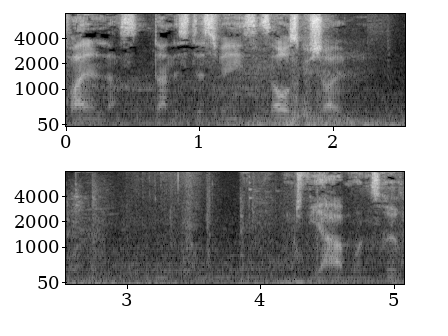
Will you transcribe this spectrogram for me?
Fallen lassen. Dann ist das wenigstens ausgeschaltet. Und wir haben unsere Ruhe.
